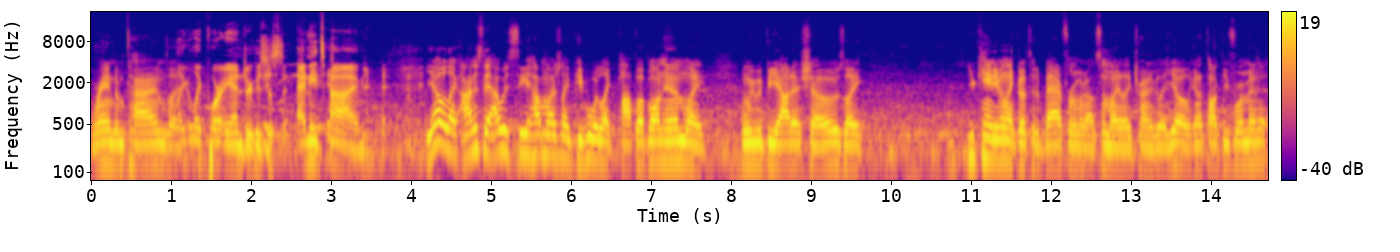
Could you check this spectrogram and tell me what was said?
random times. Like, like poor Andrew, who's just anytime. Yo, like honestly, I would see how much like people would like pop up on him, like when we would be out at shows. Like, you can't even like go to the bathroom without somebody like trying to be like, "Yo, can I talk to you for a minute?"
